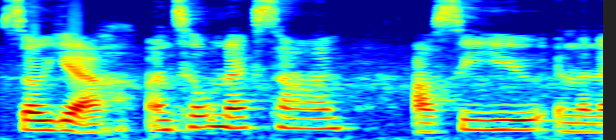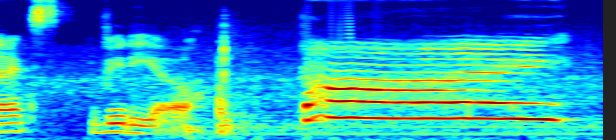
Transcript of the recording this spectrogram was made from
So yeah, until next time, I'll see you in the next video. Bye!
